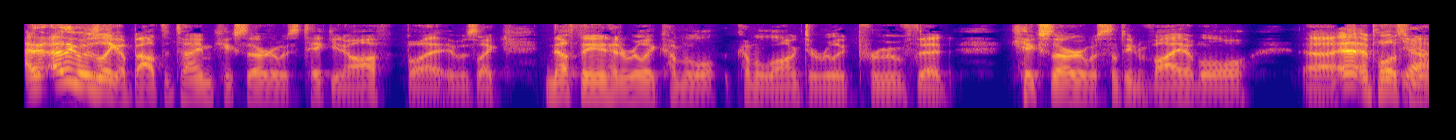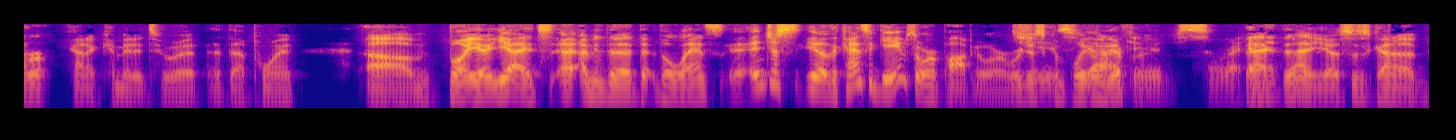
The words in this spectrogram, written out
I, I think it was like about the time Kickstarter was taking off, but it was like nothing had really come al- come along to really prove that Kickstarter was something viable. Uh, and, and plus Yeah. we were kind of committed to it at that point. Um, but yeah, yeah, it's, I mean, the, the, the lance and just, you know, the kinds of games that were popular were just Jeez, completely yeah, different Dude, so right. back And then. You know, this is kind of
